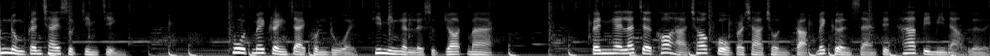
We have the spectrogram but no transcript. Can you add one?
ุณหนุ่มกัญชัยสุดจริง ๆ พูดไม่เกรงใจคนรวยที่มีเงินเลยสุดยอดมาก เป็นไงและเจอข้อหาช่อโกงประชาชนปรับไม่เกินแสนติด 5 ปีมีหนาวเลย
